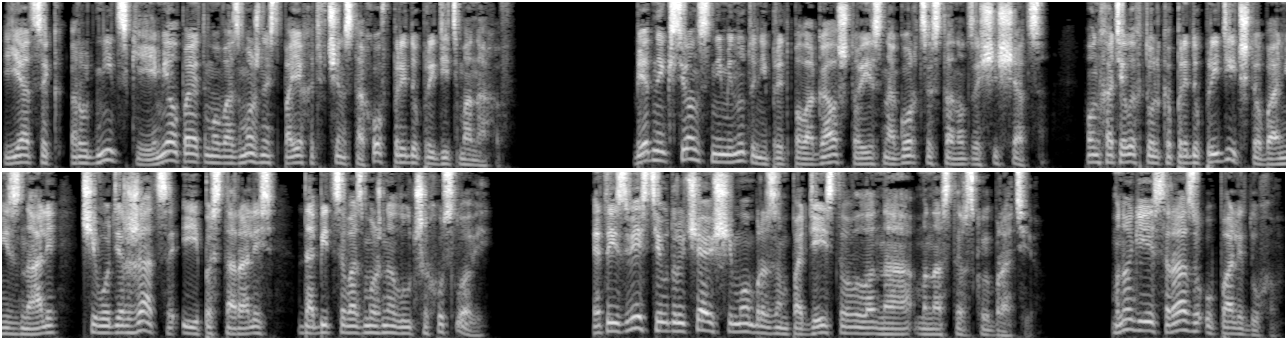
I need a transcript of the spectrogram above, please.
Яцек Рудницкий имел поэтому возможность поехать в Ченстахов предупредить монахов. Бедный Ксенс ни минуты не предполагал, что ясногорцы станут защищаться. Он хотел их только предупредить, чтобы они знали, чего держаться, и постарались добиться, возможно, лучших условий. Это известие удручающим образом подействовало на монастырскую братью. Многие сразу упали духом.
